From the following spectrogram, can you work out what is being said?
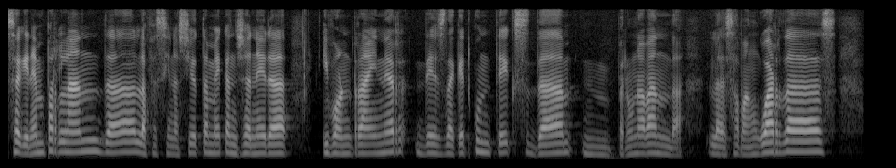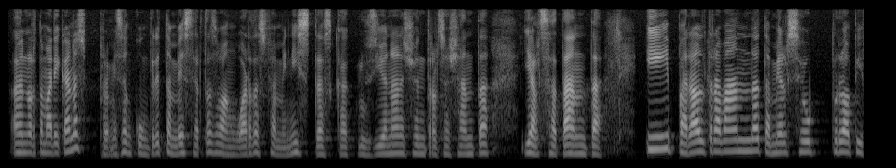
seguirem parlant de la fascinació també que ens genera Yvonne Reiner des d'aquest context de, mm, per una banda, les avantguardes eh, nord-americanes, però més en concret també certes avantguardes feministes que eclosionen això entre els 60 i els 70. I, per altra banda, també el seu propi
